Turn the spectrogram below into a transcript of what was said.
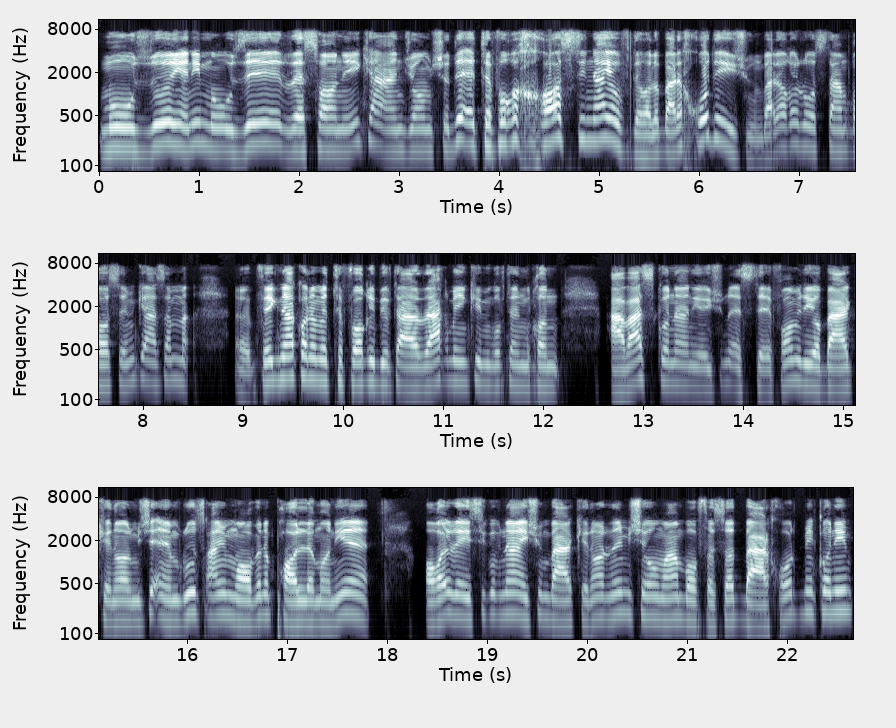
موضوع یعنی موضوع رسانه‌ای که انجام شده اتفاق خاصی نیفته. حالا برای خود ایشون برای آقای رستم قاسمی که اصلا فکر نکنم اتفاقی بیفته. رغم اینکه می‌گفتن می‌خوان عوض کنن یا ایشون استعفا میده یا برکنار میشه امروز همین معاون پارلمانی آقای رئیسی گفت نه ایشون برکنار نمیشه و ما هم با فساد برخورد می‌کنیم.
